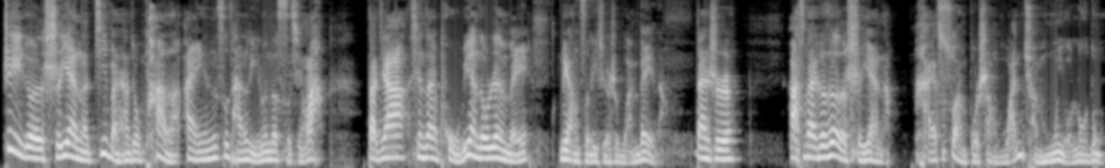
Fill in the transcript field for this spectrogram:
这个实验呢，基本上就判了爱因斯坦理论的死刑了。大家现在普遍都认为量子力学是完备的，但是阿斯派克特的实验呢，还算不上完全没有漏洞。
